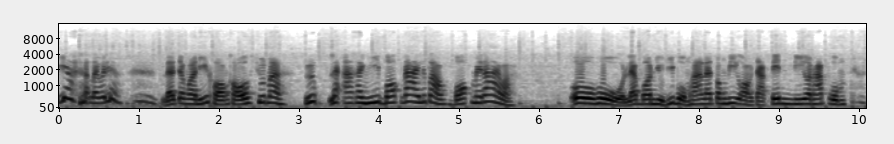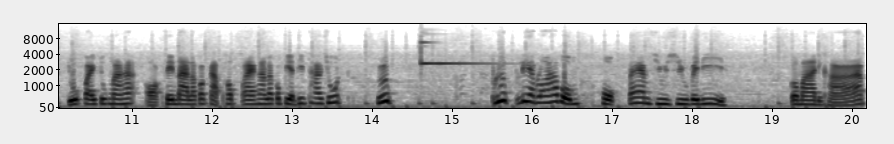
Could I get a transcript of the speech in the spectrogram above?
เหี้ยอะไรวะเนี่ย และจังหวะนี้ของเขาชุดมาฮึบและอาคางิบล็อกได้หรือเปล่าบล็อกไม่ได้ว่ะ โอ้โห และบอลอยู่ที่ผมฮะและต้องวิ่งออกจากเส้นนี้ก่อนครับ ผมจุกไปจุกมาฮะออกเส้นได้แล้วก็กลับเข้าไปฮะแล้วก็เปลี่ยนทิศทางชุดฮึบพึบเรียบร้อยครับผมหกแต้มชิวๆไปดี ก็มาดิครับ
